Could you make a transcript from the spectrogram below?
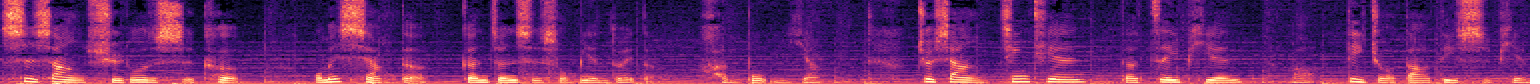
世上许多的时刻，我们想的跟真实所面对的很不一样。就像今天的这一篇，啊，第九到第十篇，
